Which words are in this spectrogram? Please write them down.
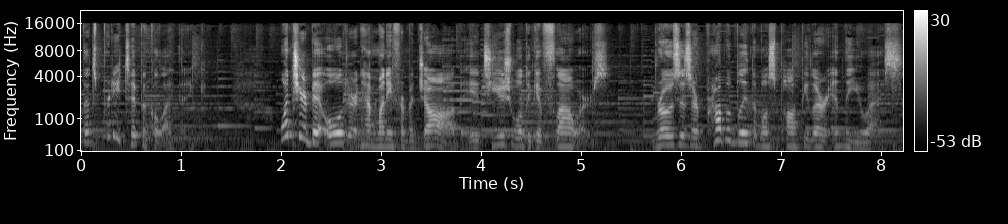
That's pretty typical, I think. Once you're a bit older and have money from a job, it's usual to give flowers. Roses are probably the most popular in the US.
